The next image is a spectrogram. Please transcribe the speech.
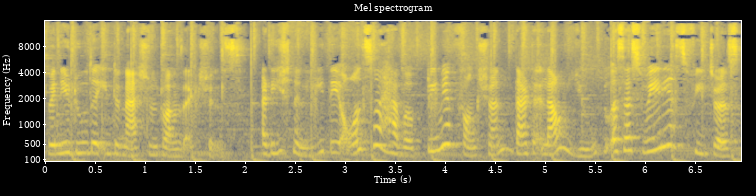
when you do the international transactions. Additionally, they also have a premium function that allow you to assess various features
